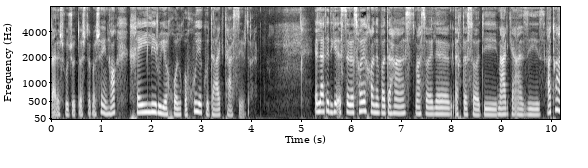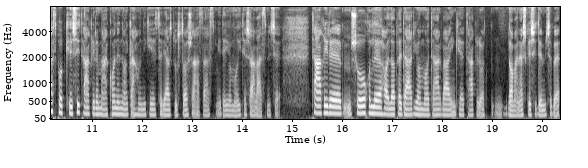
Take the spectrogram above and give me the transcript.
درش وجود داشته باشه اینها خیلی روی خلق و خوی کودک تاثیر داره. علت دیگه استرس های خانواده هست مسائل اقتصادی مرگ عزیز حتی اسباب کشی تغییر مکان ناگهانی که یه سری از دوستاش از دست میده یا محیطش عوض میشه. تغییر شغل حالا پدر یا مادر و اینکه تغییرات دامنش کشیده میشه به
